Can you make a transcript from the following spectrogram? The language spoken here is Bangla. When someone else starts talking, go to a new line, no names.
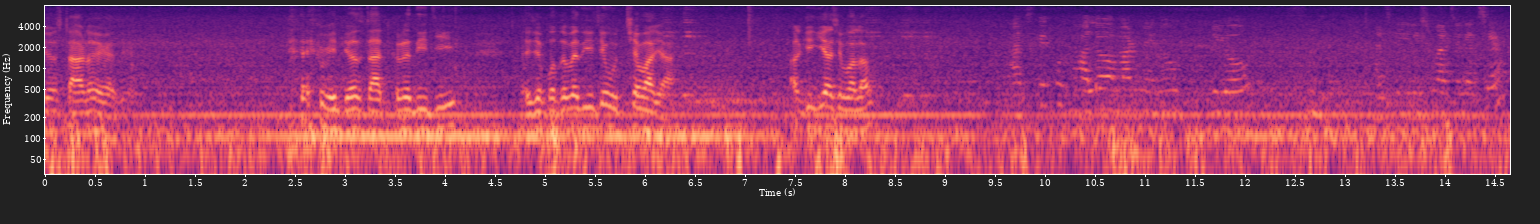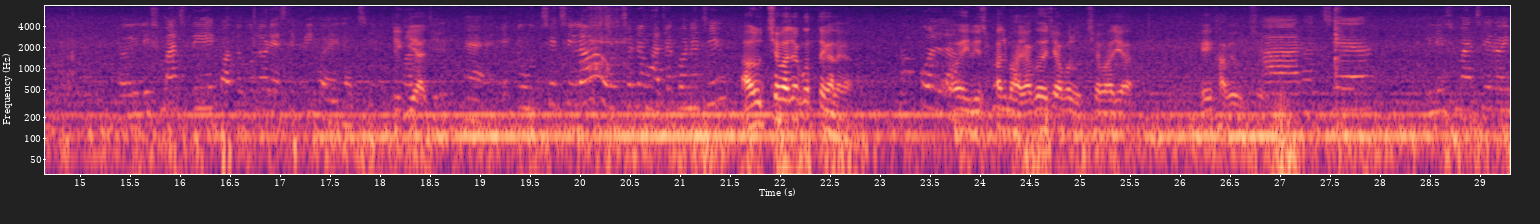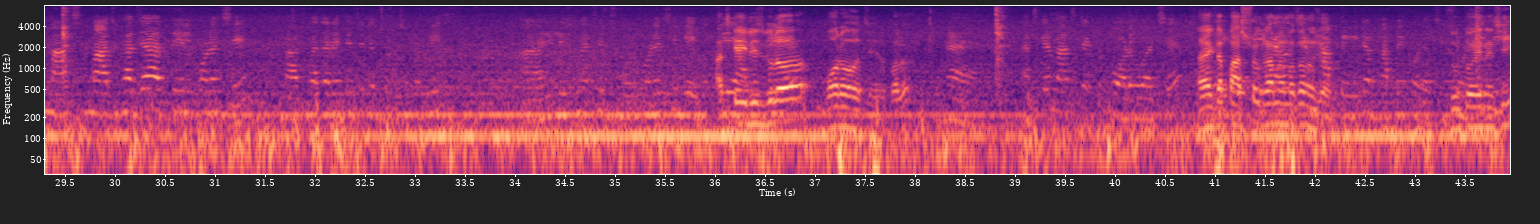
ভিডিও স্টার্ট হয়ে গেছে। ভিডিও স্টার্ট করে দিয়েছি। এই যে প্রথমে দিয়েছি উচ্ছে ভাজা। আর কি কি আছে বলো?
আজকে খুব ভালো আমার মেনু প্রিয়। আজকে ইলিশ মাছ এনেছে। তো ইলিশ মাছ দিয়ে কতগুলো রেসিপি হয়ে গেছে?
কি কি আছে?
হ্যাঁ একটু উচ্ছে ছিল উচ্ছেটা ভাজা করেছি।
আর উচ্ছে ভাজা করতে গেলে কেন?
করলাম।
ওই ইলিশ মাছ ভাজা করেছে আবার উচ্ছে ভাজা। কে খাবে উচ্ছে?
আর হচ্ছে মাছের ওই মাছ মাছ ভাজা আর তেল করেছি। মাছ ভাজা রেখেছি তো ছোটো ছোটো পিস আর ইলিশ মাছের ঝোল করেছি বেগুন
আজকে
আলু
ইলিশগুলো। বড় হচ্ছে বলো।
হ্যাঁ আজকের মাছটা একটু বড় আছে।
আর একটা 500 গ্রামের মতন ওজন।
এটা ভাপে করেছি
দুটো এনেছি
